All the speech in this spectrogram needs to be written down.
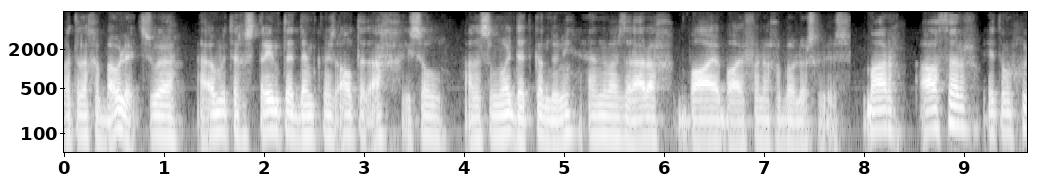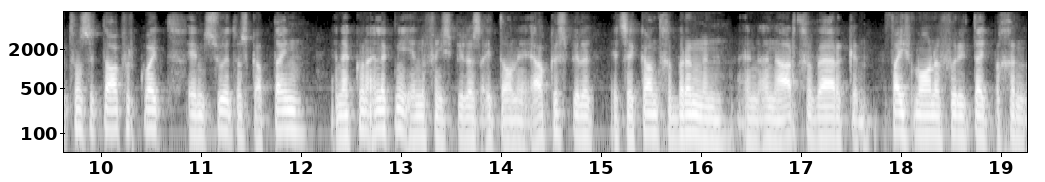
wat hulle gebou het. So 'n ou met 'n gestremdheid dink mens altyd ag, hy sal hulle sal nooit dit kan doen nie en was regtig baie baie vinnige bowlers gewees. Maar Arthur het hom goed van sy taak verkwyt en so het ons kaptein en ek kon eintlik nie een van die spelers uithaal nie. Elke speler het sy kant gebring en in in hard gewerk en 5 maande voor die tyd begin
